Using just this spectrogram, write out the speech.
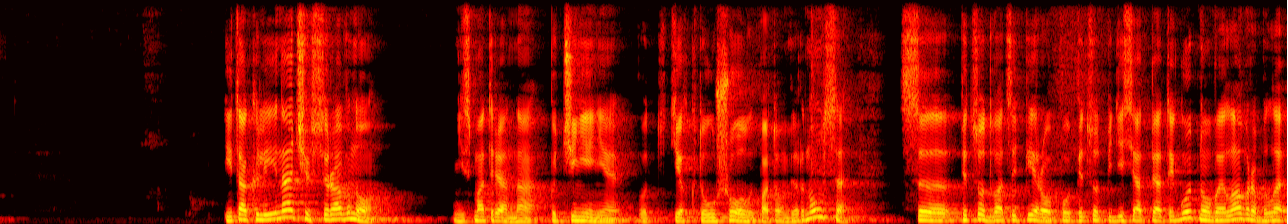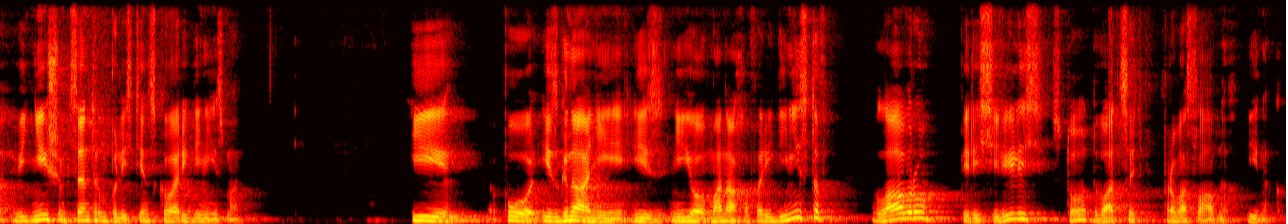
И так или иначе, все равно, несмотря на подчинение вот тех, кто ушел и потом вернулся, с 521 по 555 год Новая Лавра была виднейшим центром палестинского оригенизма. И по изгнании из нее монахов-оригенистов в Лавру переселились 120 православных иноков.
